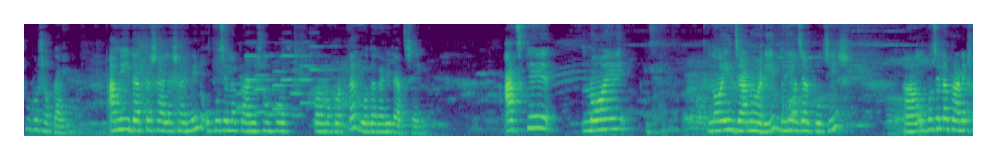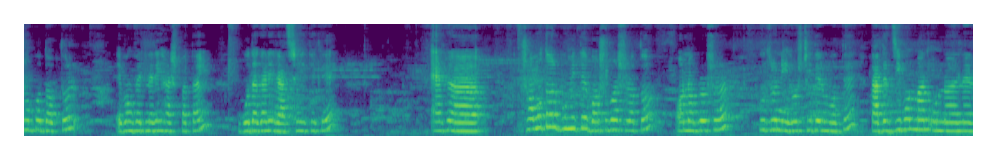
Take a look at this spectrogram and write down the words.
শুভ সকাল। আমি ডাক্তার শায়লা শারমিন, উপজেলা প্রাণী সম্পদ কর্মকর্তা, গোদাগাড়ি রাজশাহী। আজকে নয় নয় জানুয়ারি দুই হাজার পঁচিশ উপজেলা প্রাণী সম্পদ দপ্তর এবং ভেটেনারি হাসপাতাল গোদাগাড়ি রাজশাহী থেকে এক সমতল ভূমিতে বসবাসরত অনগ্রসর, ক্ষুদ্র নিগোষ্ঠীদের মধ্যে তাদের জীবনমান উন্নয়নের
